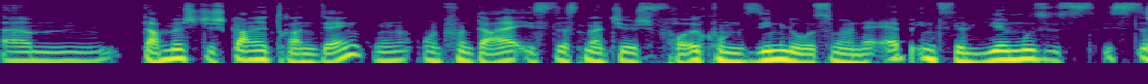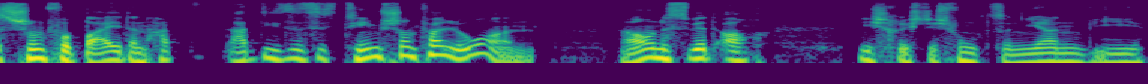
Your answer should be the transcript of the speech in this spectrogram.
Ähm, da möchte ich gar nicht dran denken und von daher ist das natürlich vollkommen sinnlos. Wenn man eine App installieren muss, ist, ist das schon vorbei, dann hat, hat dieses System schon verloren. Ja, und es wird auch nicht richtig funktionieren, wie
